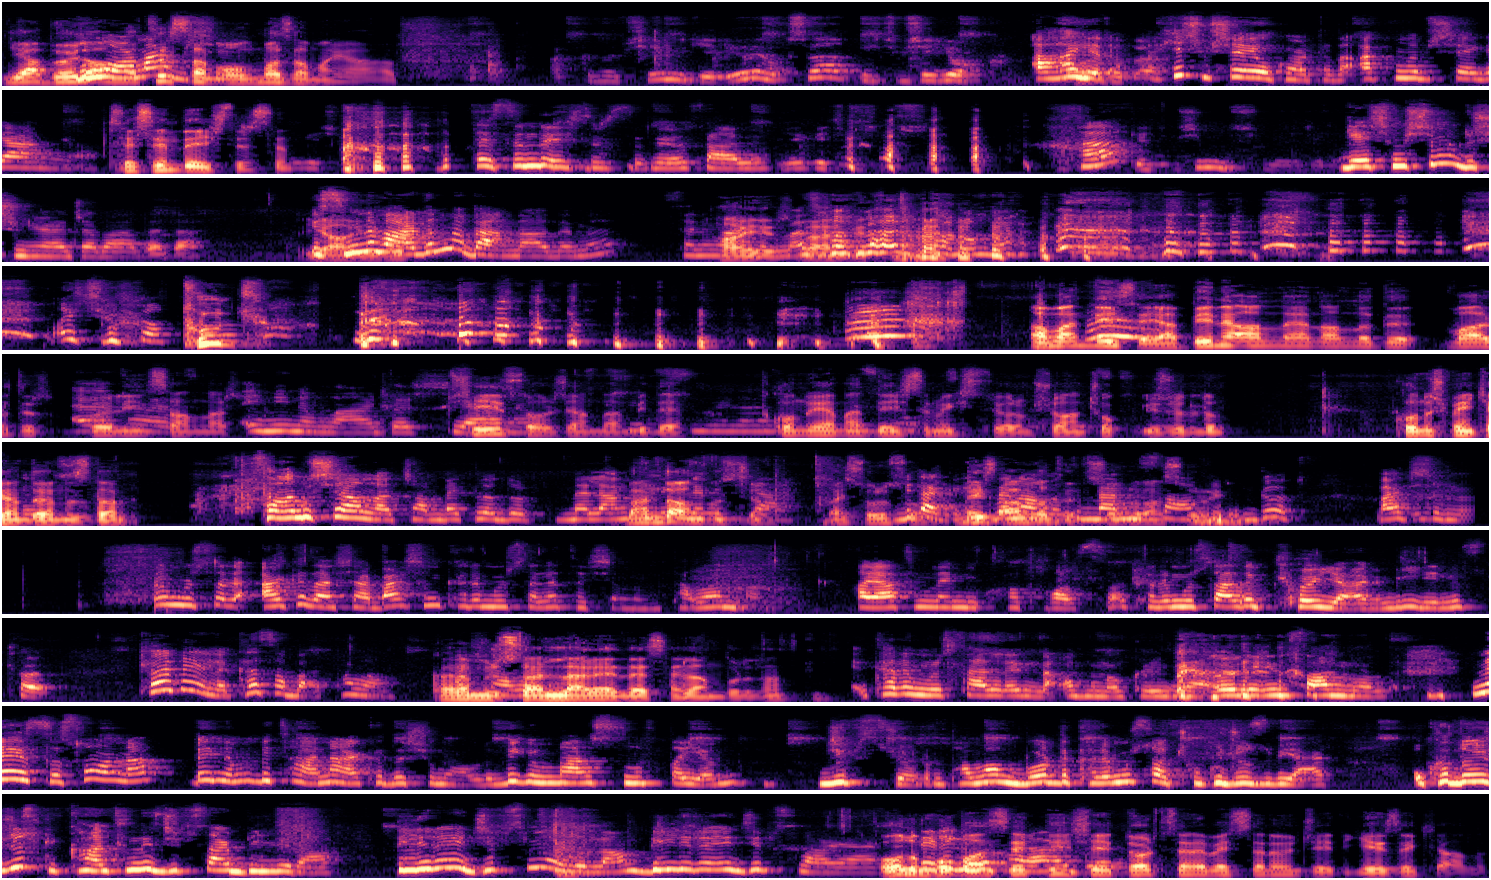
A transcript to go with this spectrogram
Ya böyle Bu anlatırsan şey. olmaz ama ya. Aklına bir şey mi geliyor yoksa hiçbir şey yok? Aa, hayır Ortada. hiçbir şey yok ortada. Aklına bir şey gelmiyor. Sesini değiştirsin. Sesini değiştirsin diyor Salih. niye geçmiş Ha? Geçmişi mi düşünüyor acaba? Geçmişi mi düşünüyor acaba dedi. Ya İsmini yok. verdin mi ben daha demin? Seni Hayır, verdim ben. vermedim. Ben- tamam. Ay çok. Tunç. Aman neyse ya beni anlayan anladı. Vardır Evet, böyle evet. insanlar. Eminim vardır. Şeyi yani. soracağım ben bir de. Konuyu hemen değiştirmek istiyorum şu an çok üzüldüm. Konuşmayın kendi Evet. aranızda. Sana bir şey anlatacağım. Bekle dur. Melankolik Ben de anlatacağım. Ay soru Bir soracağım. dakika Neyse ben anlat anlatayım. hadi Ben sonra ben sorayım. Göt. Bak şimdi. Karamürsel'e, arkadaşlar ben şimdi Karamürsel'e taşındım tamam mı? Hayatımın en büyük hatası. Karamürsel'de köy yani bildiğiniz köy. De kasaba tamam. Karamürsellere de selam buradan. Karamürsellerin de amına koyayım ya. Öyle insan mı olur? Neyse sonra benim bir tane arkadaşım oldu. Bir gün ben sınıftayım. Cips yiyorum tamam mı? Bu arada Karamürsel çok ucuz bir yer. O kadar ucuz ki kantinde cipsler 1 lira. 1 liraya cips mi olur lan? 1 liraya cips var yani. Oğlum Deli bu bahsettiğin şey harcıyorum. 4 sene 5 sene önceydi. Gerizekalı.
